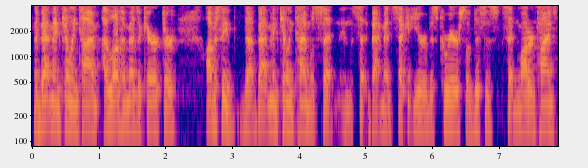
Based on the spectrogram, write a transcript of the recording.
in Batman Killing Time. I love him as a character. Obviously, that Batman Killing Time was set in the set, Batman's second year of his career, so this is set in modern times.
